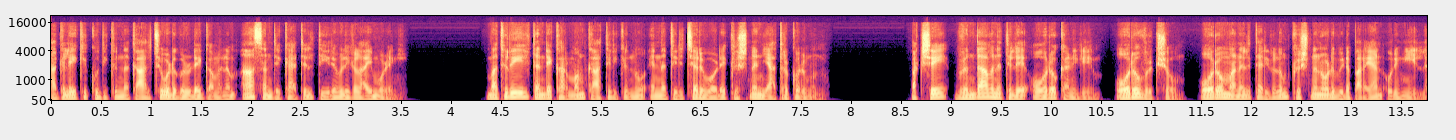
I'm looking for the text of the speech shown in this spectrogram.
അകലേക്ക് കുതിക്കുന്ന കാൽച്ചുവടുകളുടെ ഗമനം ആ സന്ധ്യക്കാറ്റിൽ തീരവിളികളായി മുഴങ്ങി. മധുരയിൽ തന്റെ കർമ്മം കാത്തിരിക്കുന്നു എന്ന തിരിച്ചറിവോടെ കൃഷ്ണൻ യാത്രക്കൊരുങ്ങുന്നു. പക്ഷേ വൃന്ദാവനത്തിലെ ഓരോ കണികയും ഓരോ വൃക്ഷവും ഓരോ മണൽത്തരികളും കൃഷ്ണനോട് വിട പറയാൻ ഒരുങ്ങിയില്ല.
